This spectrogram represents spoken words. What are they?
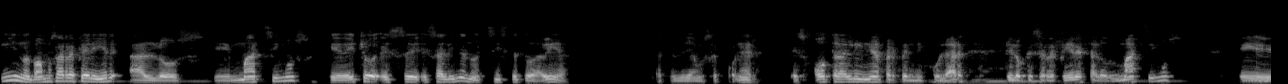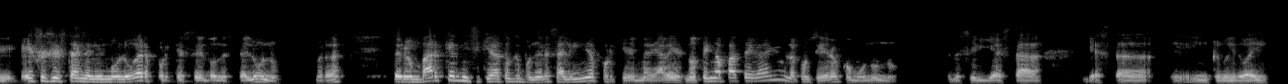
y nos vamos a referir a los eh, máximos, que de hecho esa línea no existe todavía. La tendríamos que poner. Es otra línea perpendicular que lo que se refiere es a los máximos. ese sí está en el mismo lugar porque es donde está el 1, ¿verdad? Pero en Barker ni siquiera tengo que poner esa línea porque media vez no tenga pata de gallo, la considero como un 1 es decir, ya está, ya está eh, incluido ahí.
